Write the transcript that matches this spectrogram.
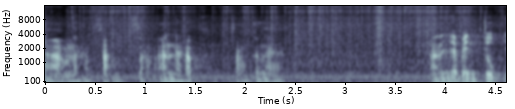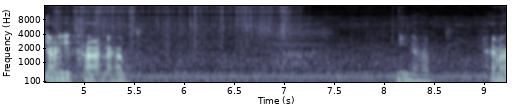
สามนะครับสามสามอันนะครับสามขนาด อันนี้จะเป็นจุ๊บยางยึดฐานนะครับ นี่นะครับ ให้มา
